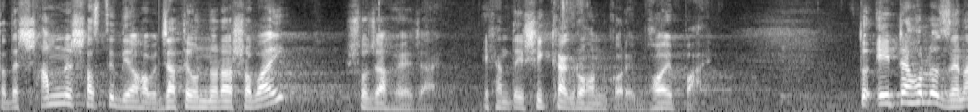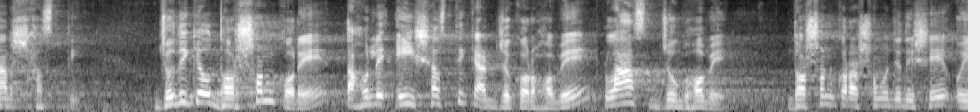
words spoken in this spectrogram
তাদের সামনে শাস্তি দেওয়া হবে যাতে অন্যরা সবাই সোজা হয়ে যায়, এখান থেকে শিক্ষা গ্রহণ করে, ভয় পায়। তো এটা হলো জেনার শাস্তি। যদি কেউ ধর্ষণ করে, তাহলে এই শাস্তি কার্যকর হবে, প্লাস যোগ হবে। ধর্ষণ করার সময় যদি সে ওই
